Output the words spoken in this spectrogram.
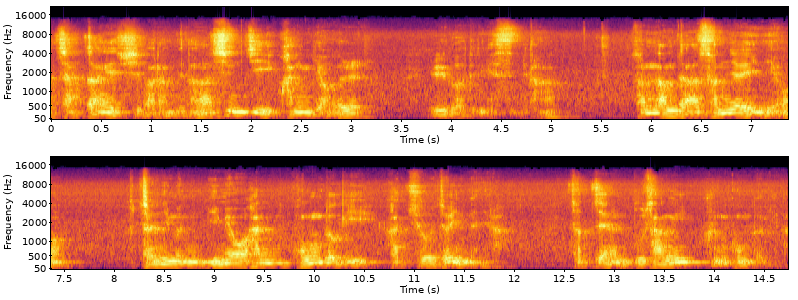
같이 합장해 주시 기 바랍니다. 심지 관경을 읽어드리겠습니다. 선남자 선여인이여 부처님은 미묘한 공덕이 갖추어져 있느니라. 첫째는 무상의 큰 공덕이다.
